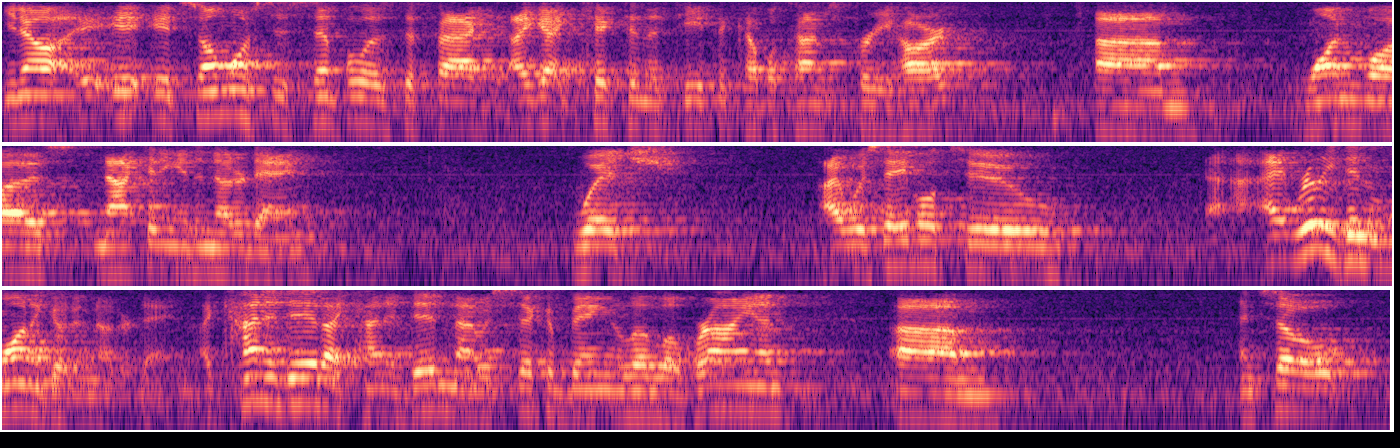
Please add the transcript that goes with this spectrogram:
you know, it, it's almost as simple as the fact I got kicked in the teeth a couple times pretty hard. Um, one was not getting into Notre Dame, which I was able to, I really didn't want to go to Notre Dame. I kind of did, I kind of didn't. I was sick of being a little O'Brien. Um, and so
